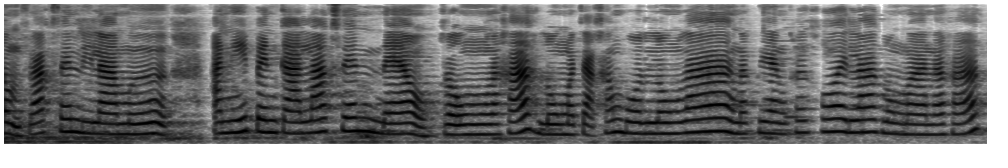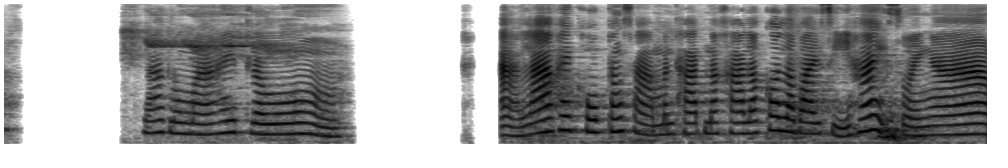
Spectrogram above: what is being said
ม ลากเส้นลีลามือ อันนี้เป็นการลากเส้นแนวตรงนะคะ ลงมาจากข้างบนลงล่างนักเรียนค่อยๆ ลากลงมานะคะ ลากลงมาให้ตรง อ่าลากให้ครบทั้งสามบรรทัดนะคะ แล้วก็ระบายสีให้สวยงาม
